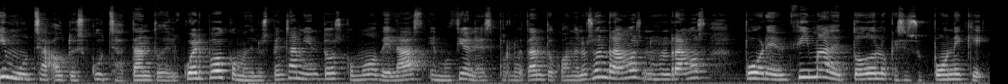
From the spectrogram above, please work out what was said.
y mucha autoescucha, tanto del cuerpo como de los pensamientos, como de las emociones. Por lo tanto, cuando nos honramos, nos honramos por encima de todo lo que se supone que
